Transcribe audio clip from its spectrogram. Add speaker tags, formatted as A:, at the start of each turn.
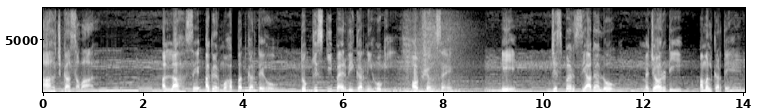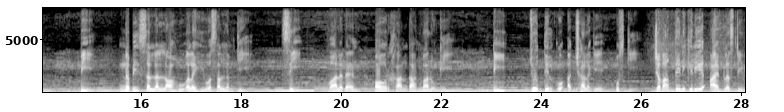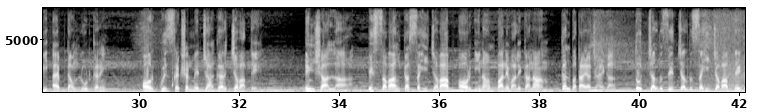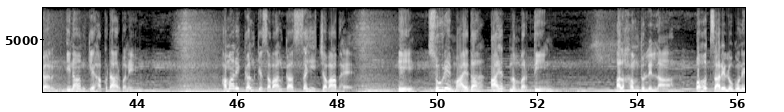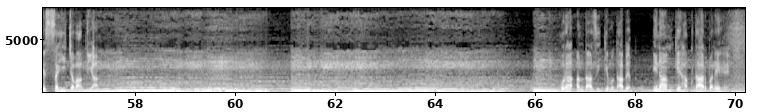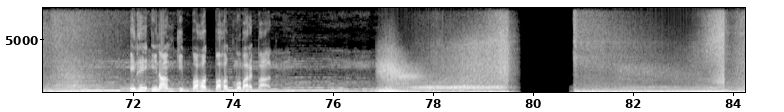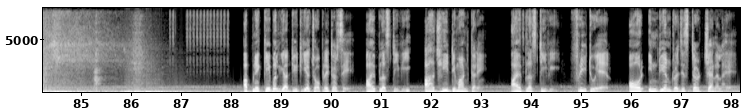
A: आज का सवाल। अल्लाह से अगर मोहब्बत करते हो तो किसकी पैरवी करनी होगी? ऑप्शन हैं ए जिस पर ज़्यादा लोग मेजॉरिटी अमल करते हैं। बी नबी सल्लल्लाहु अलैहि वसल्लम की। सी वालदेन और खानदान वालों की। डी जो दिल को अच्छा लगे, उसकी। जवाब देने के लिए I plus TV app download करें। और क्विज सेक्शन में जाकर जवाब दें। इंशाअल्लाह इस सवाल का सही जवाब और इनाम पाने वाले का नाम कल बताया जाएगा। तो जल्द से जल्द सही जवाब देकर इनाम के हकदार बने। हमारे कल के सवाल का सही जवाब है। ए सूर्य मायदा, आयत नंबर तीन। अल्हम्दुलिल्लाह, बहुत सारे लोगों ने सही जवाब दिया। कुरा अंदाजी के मुताबिक इनाम के हकदार बने हैं। इन्हें इनाम की बहुत बहुत मुबारकबाद। अपने केबल या डीटीएच ऑपरेटर से आई प्लस टीवी आज ही डिमांड करें। I plus TV, free to air. और इंडियन रजिस्टर्ड चैनल है।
